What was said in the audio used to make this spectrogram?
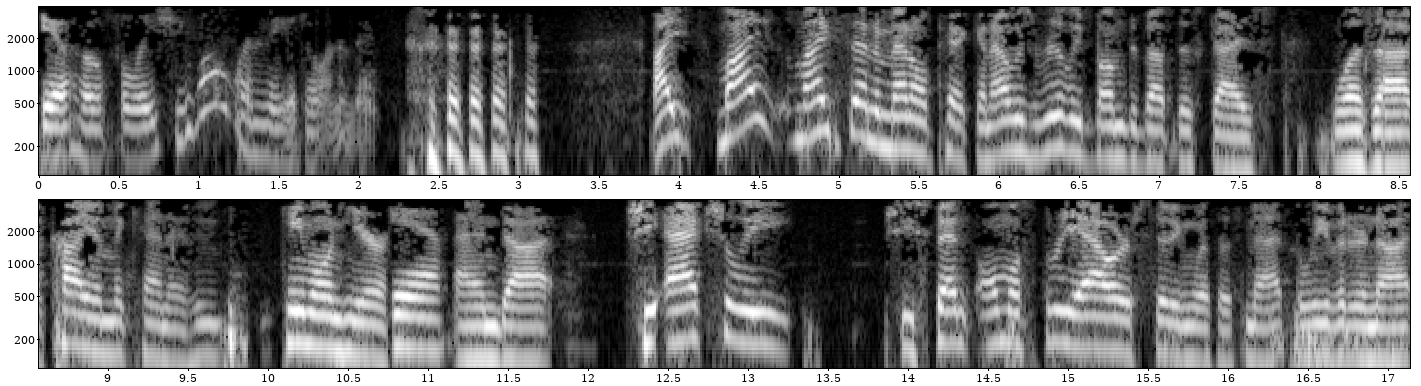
yeah, hopefully she will win the tournament. I my my sentimental pick, and I was really bummed about this, guys, was uh Kaya McKenna, who came on here, Yeah. and uh she actually she spent almost three hours sitting with us, Matt, believe it or not,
